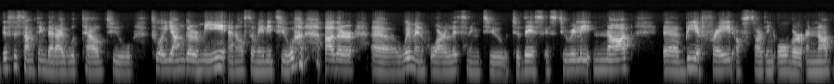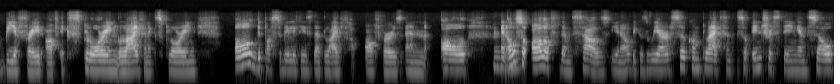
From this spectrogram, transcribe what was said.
this is something that i would tell to to a younger me and also maybe to other uh, women who are listening to to this is to really not uh, be afraid of starting over and not be afraid of exploring life and exploring all the possibilities that life offers and all mm-hmm. and also all of themselves you know because we are so complex and so interesting and so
